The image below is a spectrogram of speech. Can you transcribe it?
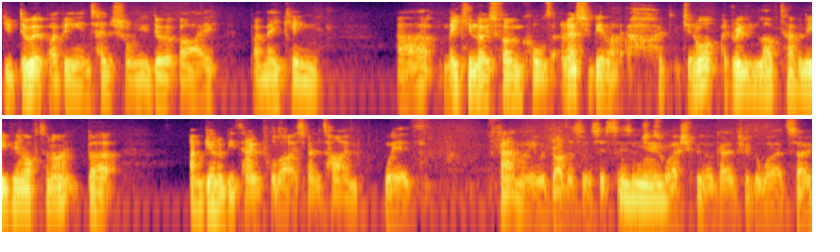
you do it by being intentional. You do it by by making. Uh, making those phone calls and actually being like, oh, do you know what? I'd really love to have an evening off tonight, but I'm going to be thankful that I spent time with family, with brothers and sisters, and just Mhm. worshiping or going through the Word. So,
